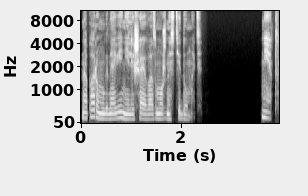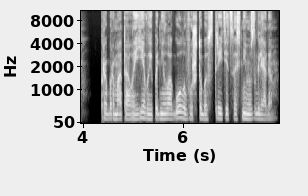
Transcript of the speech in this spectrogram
на пару мгновений лишая возможности думать. «Нет», — пробормотала Ева и подняла голову, чтобы встретиться с ним взглядом.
